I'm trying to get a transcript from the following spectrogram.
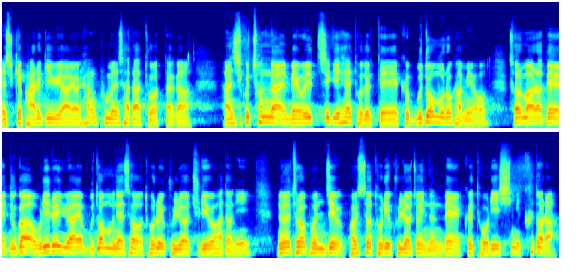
예수께 바르기 위하여 향품을 사다 두었다가 안식 후 첫날 매우 일찍이 해 돋을 때에 그 무덤으로 가며 서로 말하되 누가 우리를 위하여 무덤 문에서 돌을 굴려 주리오 하더니 눈을 들어 본즉 벌써 돌이 굴려져 있는데 그 돌이 심히 크더라.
